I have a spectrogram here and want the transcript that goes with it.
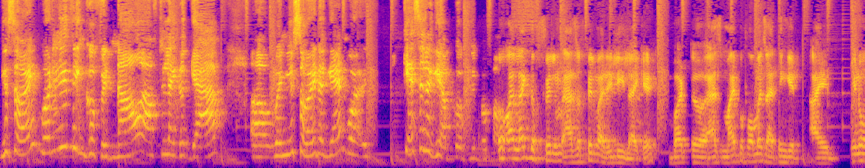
You saw it? What did you think of it? Now after like a gap uh, when you saw it again? What, कैसे लगी आपको अपनी performance I like the film as a film I really like it but as my performance I think it I you know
